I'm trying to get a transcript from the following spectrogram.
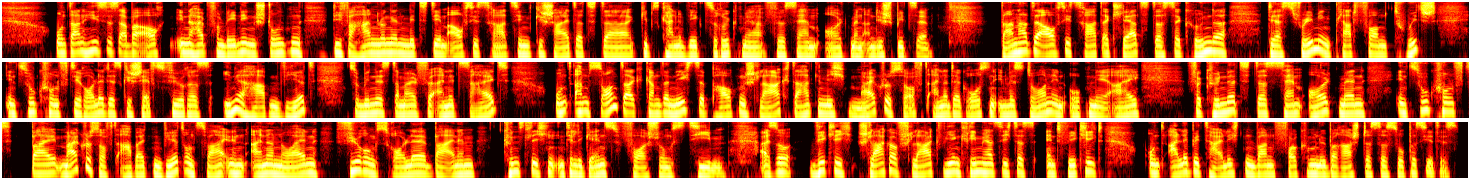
Und dann hieß es aber auch innerhalb von wenigen Stunden, die Verhandlungen mit dem Aufsichtsrat sind gescheitert. Da gibt es keinen Weg zurück mehr für Sam Altman an die Spitze. Dann hat der Aufsichtsrat erklärt, dass der Gründer der Streaming-Plattform Twitch in Zukunft die Rolle des Geschäftsführers innehaben wird, zumindest einmal für eine Zeit. Und am Sonntag kam der nächste Paukenschlag. Da hat nämlich Microsoft, einer der großen Investoren in OpenAI, verkündet, dass Sam Altman in Zukunft bei Microsoft arbeiten wird und zwar in einer neuen Führungsrolle bei einem künstlichen Intelligenzforschungsteam. Also wirklich Schlag auf Schlag, wie ein Krimi hat sich das entwickelt und alle Beteiligten waren vollkommen überrascht, dass das so passiert ist.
